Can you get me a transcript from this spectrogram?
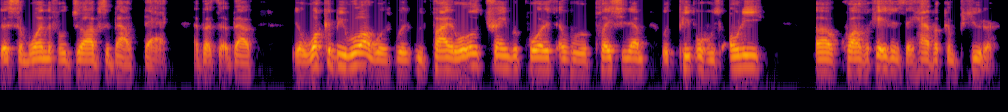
does some wonderful jobs about that, about about you know, what could be wrong? We, we, we fired all the trained reporters and we're replacing them with people whose only uh, qualifications they have a computer,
